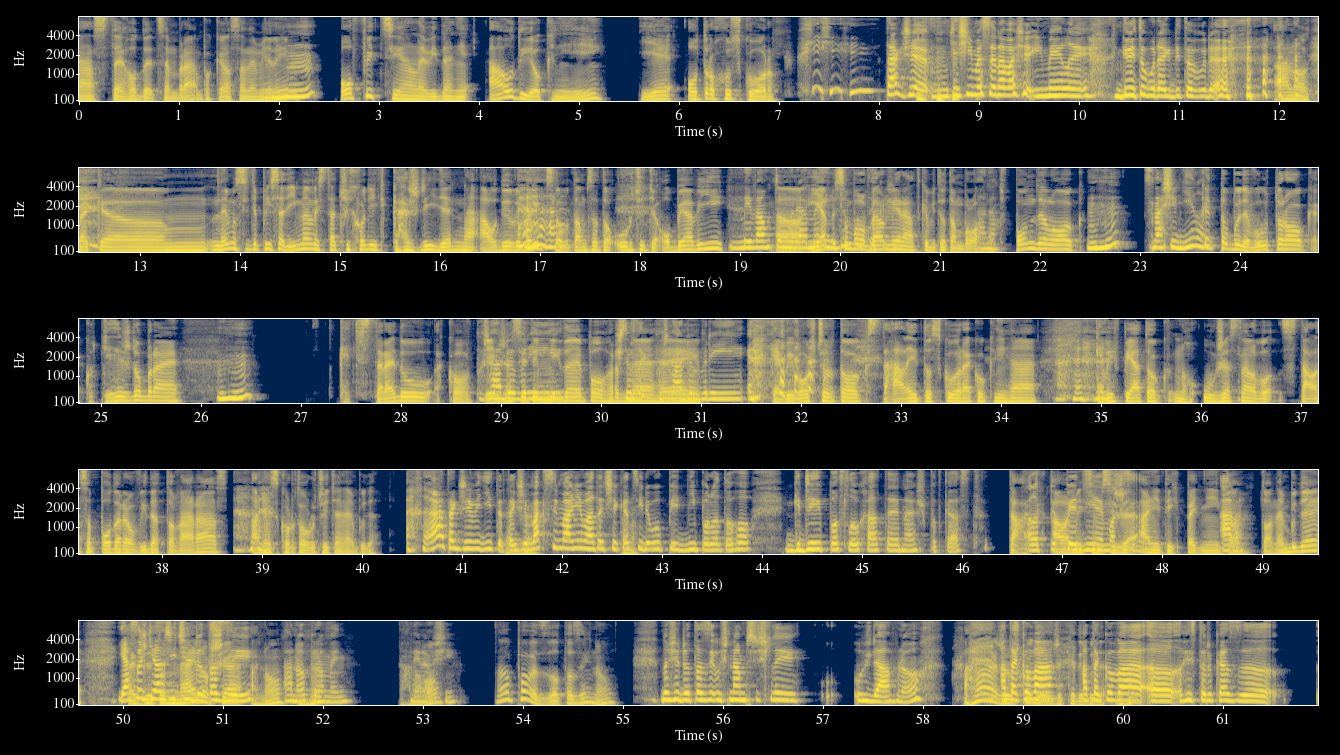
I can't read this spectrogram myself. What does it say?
decembra, pokiaľ sa nemýlim. Mm -hmm. Oficiálne vydanie audioknihy je o trochu skôr. Takže těšíme se na vaše e-maily, kdy to bude, kdy to bude. ano, tak um, nemusíte písať e-maily, stačí chodit každý den na Audiolibrix, lebo tam se to určitě objaví. My vám tomu dáme uh, Já bych byl velmi takže... rád, keby to tam bylo hned v pondelok. Mm-hmm. S naším dílem. Keď to bude v útorok, jako těž dobré. Mm-hmm keď v stredu, ako pořád tiež si tým nikto nepohrdne, hej, dobrý. keby vo štvrtok, stále je to skôr ako kniha, keby v piatok, no úžasné, lebo stále sa podarilo vydať to naraz a neskôr to určitě nebude. A, takže vidíte, takže, takže maximálně máte čekací ano. dobu pět dní podle toho, kdy posloucháte náš podcast. Tak, ale, ale pět myslím dní si, že ani těch pět dní to, to nebude. Já jsem chtěla říct, že dotazy, ano, ano uh-huh. promiň, ano. nejnovší. No povedz dotazy, no. No, že dotazy už nám přišli už dávno. Aha, že a taková, chodil, že a taková uh, historka z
